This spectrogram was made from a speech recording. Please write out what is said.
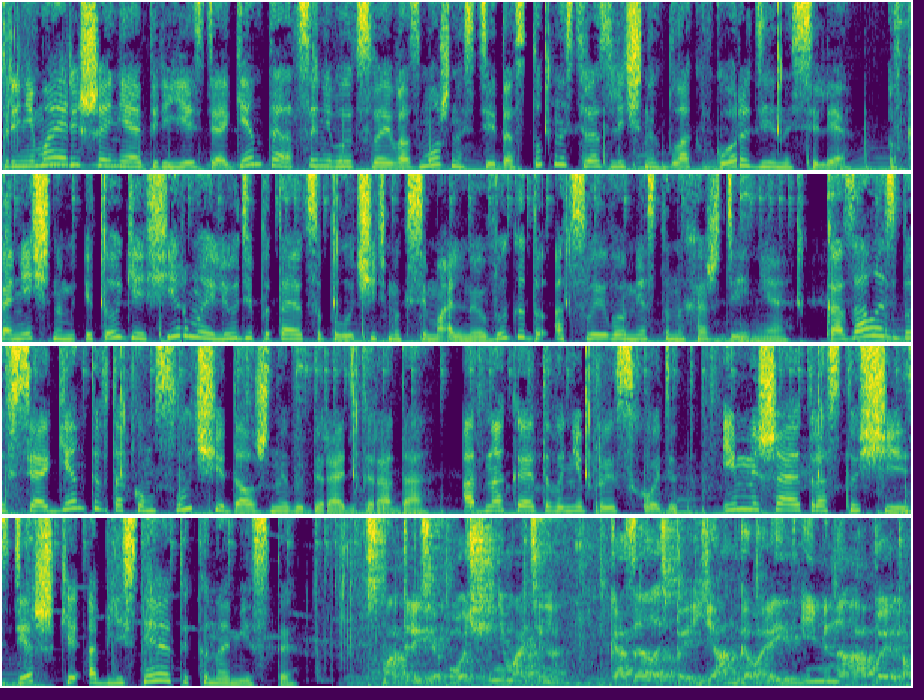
Принимая решение о переезде, агенты оценивают свои возможности и доступность различных благ в городе и на селе. В конечном итоге фирмы и люди пытаются получить максимальную выгоду от своего местонахождения. Казалось бы, все агенты в таком случае должны выбирать города. Однако этого не происходит. Им мешают растущие издержки, объясняют экономисты. Смотрите, очень внимательно. Казалось бы, Ян говорит именно об этом.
